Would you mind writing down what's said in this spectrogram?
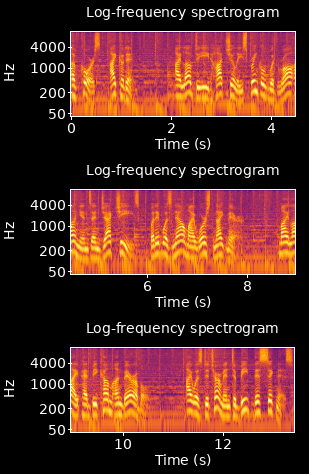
Of course, I couldn't. I loved to eat hot chili sprinkled with raw onions and jack cheese, but it was now my worst nightmare. My life had become unbearable. I was determined to beat this sickness.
